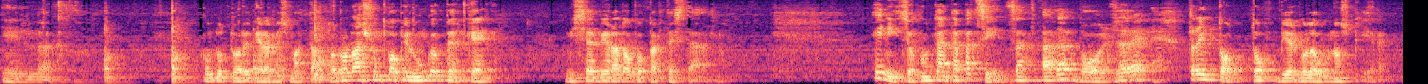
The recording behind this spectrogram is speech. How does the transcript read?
il conduttore di rame smattato lo lascio un po' più lungo perché mi servirà dopo per testarlo e inizio con tanta pazienza ad avvolgere 38,1 spire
